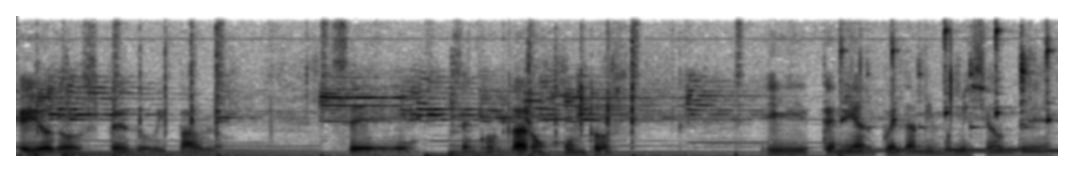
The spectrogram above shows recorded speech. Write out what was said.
ellos dos, Pedro y Pablo, se, encontraron juntos y tenían pues la misma misión de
